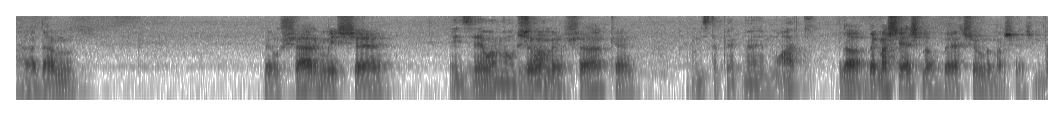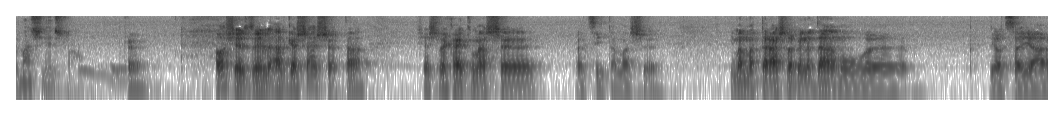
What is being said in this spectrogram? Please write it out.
האדם מאושר, מי ש... איזהו המאושר. זהו המאושר, כן. המסתפק במועט? לא, במה שיש לו, באיכשהו במה שיש לו. במה שיש לו. כן. או שזה הרגשה שאתה, שיש לך את מה שרצית, מה ש... אם המטרה של הבן אדם הוא uh, להיות צייר,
